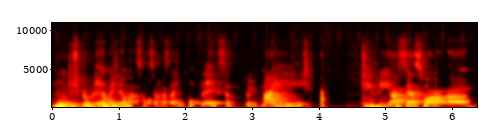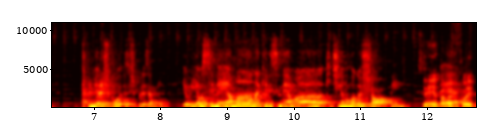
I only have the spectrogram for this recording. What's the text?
muitos problemas, né? Uma, é uma cidade muito complexa, Sim. mas tive acesso a, a primeiras coisas, por exemplo, eu ia ao cinema naquele cinema que tinha no Rodo Shopping. Sim, né? também foi.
